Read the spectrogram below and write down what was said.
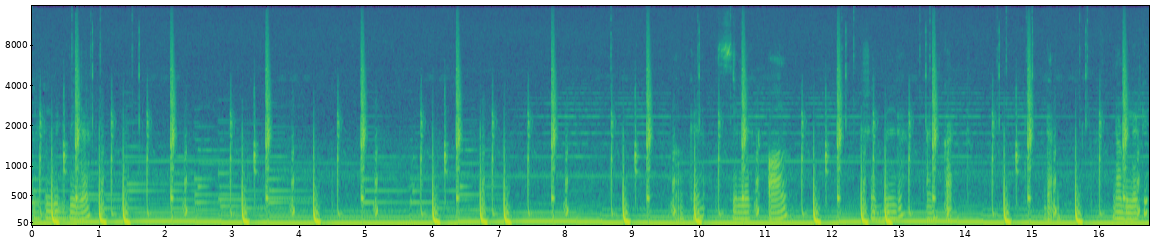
little bit bigger. Okay select all shape builder and cut. Done. Now delete it.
